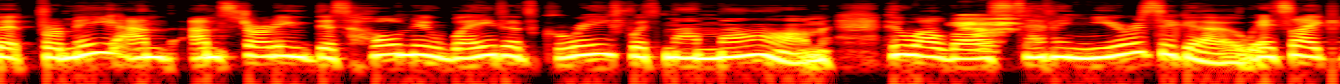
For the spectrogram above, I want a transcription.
But for me, I'm I'm starting this whole new wave of grief with my mom, who I yeah. lost seven years ago. It's like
